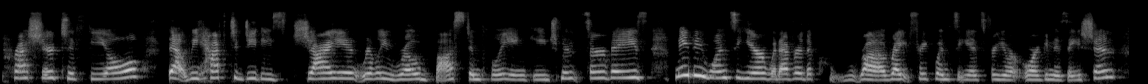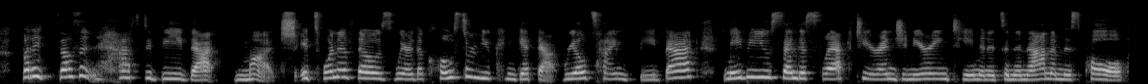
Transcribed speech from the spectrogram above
pressure pressure to feel that we have to do these giant, really robust employee engagement surveys, maybe once a year, whatever the uh, right frequency is for your organization. But it doesn't have to be that much. It's one of those where the closer you can get that real time feedback, maybe you send a Slack to your engineering team and it's an anonymous poll.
